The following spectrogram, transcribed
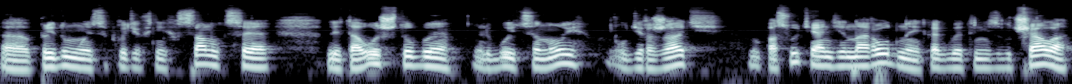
э, придумывается против них санкция для того, чтобы любой ценой удержать, ну, по сути, антинародный, как бы это ни звучало,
